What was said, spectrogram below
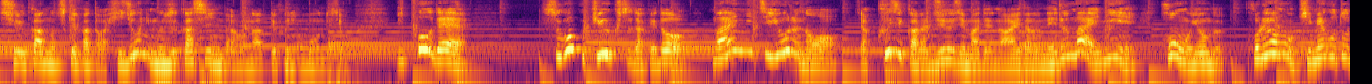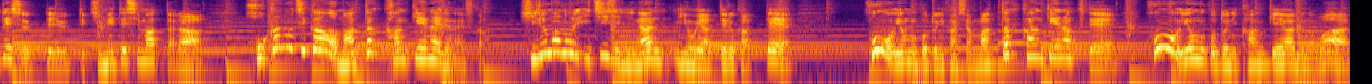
習慣のつけ方は非常に難しいんだろうなっていうふうに思うんですよ。一方で、すごく窮屈だけど、毎日夜のじゃあ9時から10時までの間の寝る前に本を読む。これはもう決め事ですって言って決めてしまったら、他の時間は全く関係ないじゃないですか。昼間の1時に何をやってるかって、本を読むことに関しては全く関係なくて本を読むことに関係あるのは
